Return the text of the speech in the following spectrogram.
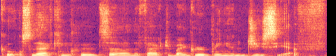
Cool, so that concludes uh, the factor by grouping in GCF.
